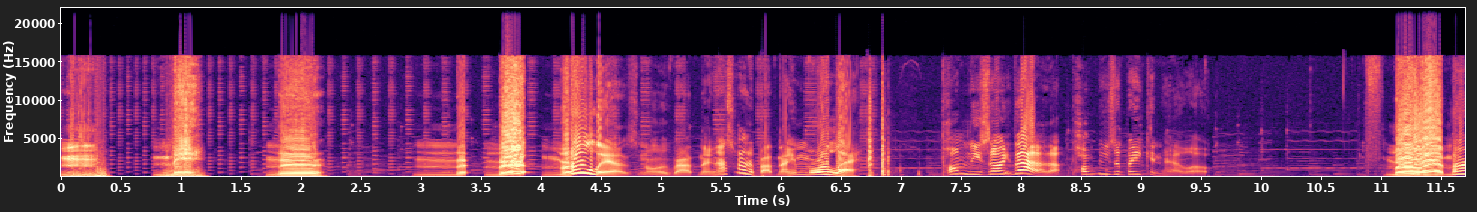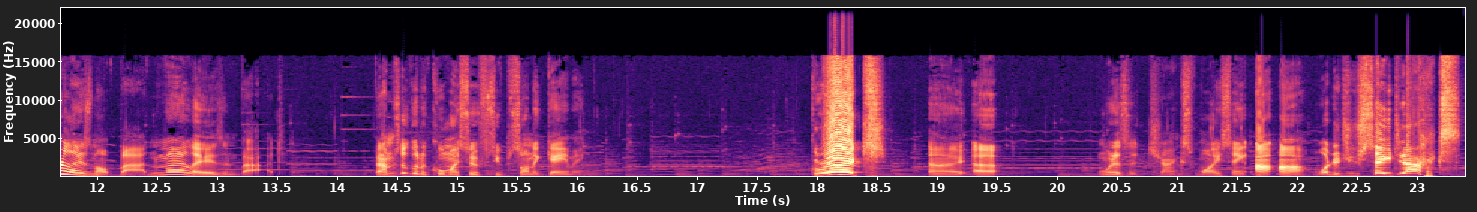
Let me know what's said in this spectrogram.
Mmm. Meh. Mer. Mer. Mer. Merle is not a bad name. That's not a bad name. Merle. Pomni's right there. That Pomni's a bacon halo. Merle. Merle is not bad. Merle isn't bad. But I'm still gonna call myself Supersonic Gaming. Great! Uh, uh, what is it, Jax? Why are you saying uh-uh? What did you say, Jax?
